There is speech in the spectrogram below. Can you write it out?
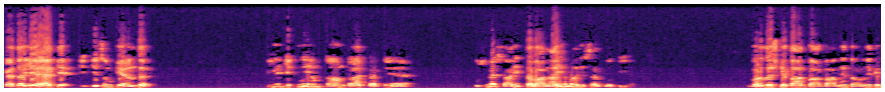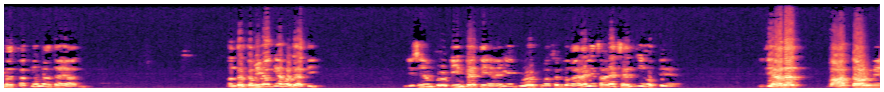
کہتا یہ ہے کہ جسم کے اندر یہ جتنے ہم کام کاج کرتے ہیں، اس میں ساری توانائی ہماری سرف ہوتی ہے۔ ورزش کے بعد باغنے دوڑنے کے بعد تھک کیوں جاتا ہے آدمی؟ اندر کمی واقع ہو جاتی؟ جسے ہم پروٹین کہتے ہیں، یہ گوشت، مسل وغیرہ، یہ سارے سیلز ہی ہوتے ہیں۔ زیادہ باغ دوڑ میں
